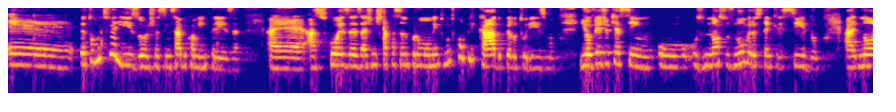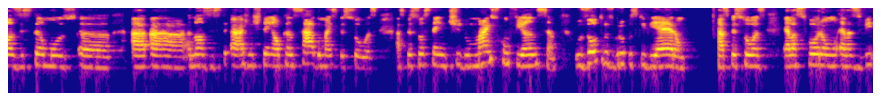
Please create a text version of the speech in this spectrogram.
É, eu estou muito feliz hoje, assim, sabe, com a minha empresa. É, as coisas, a gente está passando por um momento muito complicado pelo turismo. E eu vejo que assim o, os nossos números têm crescido, a, nós estamos uh, a, a, nós, a gente tem alcançado mais pessoas, as pessoas têm tido mais confiança, os outros grupos que vieram as pessoas elas foram elas vi,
